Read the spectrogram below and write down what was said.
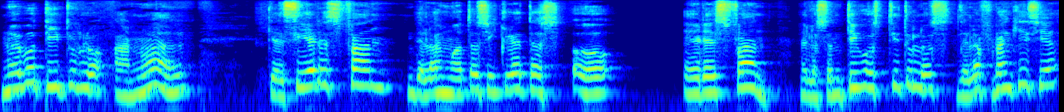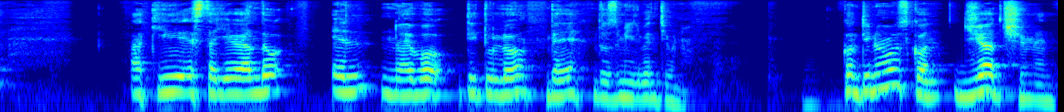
Nuevo título anual que si eres fan de las motocicletas o eres fan de los antiguos títulos de la franquicia, aquí está llegando el nuevo título de 2021. Continuamos con Judgment,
